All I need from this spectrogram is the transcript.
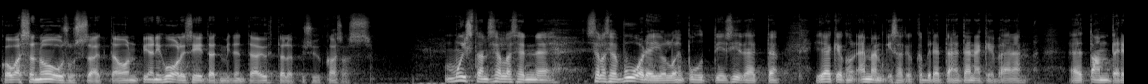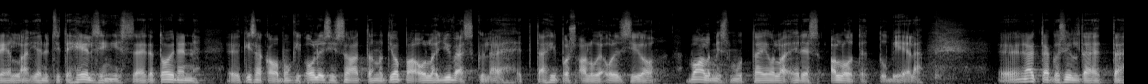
kovassa nousussa, että on pieni huoli siitä, että miten tämä yhtälö pysyy kasassa. Muistan sellaisen, sellaisen vuoden, jolloin puhuttiin siitä, että jääkiekon MM-kisat, jotka pidetään tänä keväänä Tampereella ja nyt sitten Helsingissä, että toinen kisakaupunki olisi saattanut jopa olla Jyväskylä, että tämä hiposalue olisi jo valmis, mutta ei olla edes aloitettu vielä. Näyttääkö siltä, että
